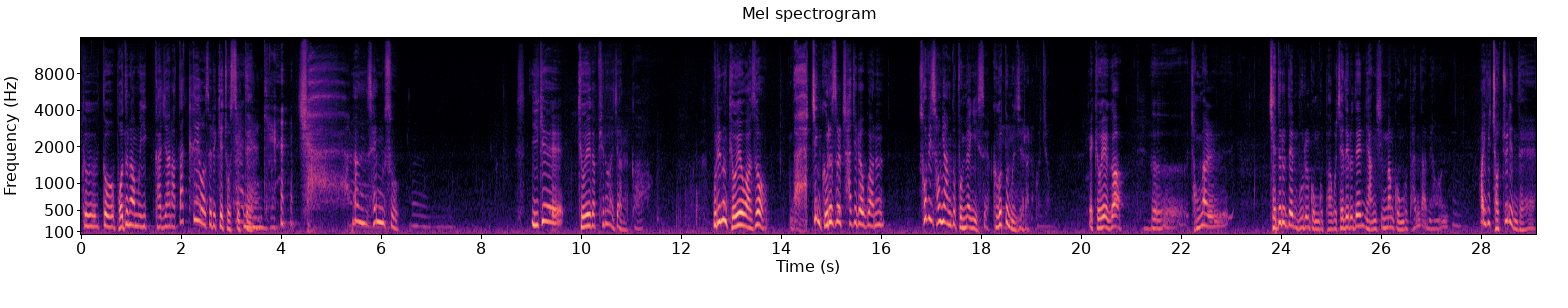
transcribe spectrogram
그 또 버드나무 잎 가지 하나 딱 띄워서 이렇게 줬을 때 이렇게. 시원한 생수 이게 교회가 필요하지 않을까. 우리는 교회 와서 멋진 그릇을 찾으려고 하는 소비 성향도 분명히 있어요. 그것도 문제라는 거죠. 그러니까 교회가 그 정말 제대로 된 물을 공급하고 제대로 된 양식만 공급한다면 아 이게 젖줄인데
